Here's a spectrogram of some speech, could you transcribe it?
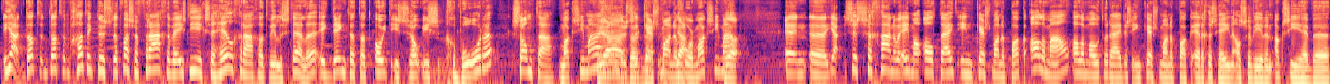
Ja, dat, dat had ik dus. Dat was een vraag geweest die ik ze heel graag had willen stellen. Ik denk dat dat ooit is, zo is geboren. Santa Maxima. Ja, hè, dus dat- de dat- kerstmannen ja. voor Maxima. Ja. En eh, ja, ze, ze gaan nou eenmaal altijd in kerstmannenpak. Allemaal, alle motorrijders in kerstmannenpak ergens heen... als ze weer een actie hebben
